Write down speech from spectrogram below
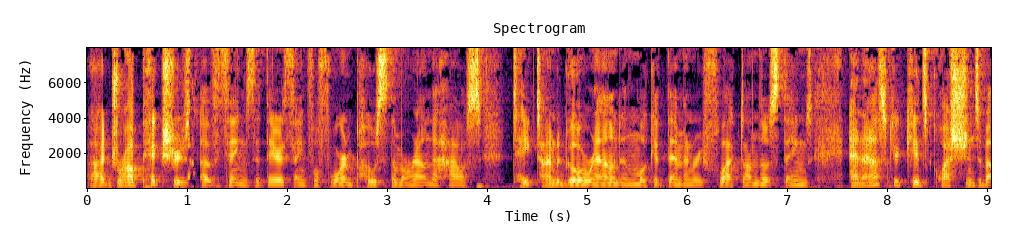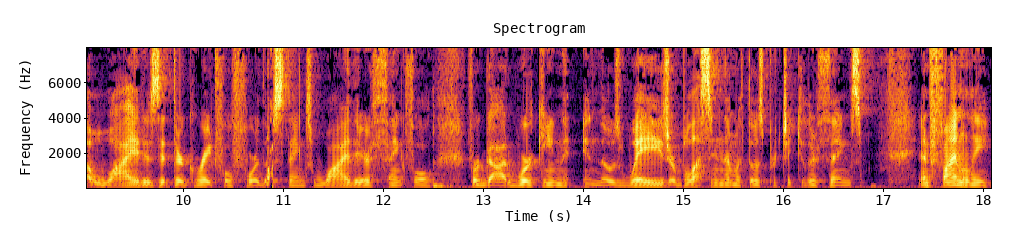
uh, draw pictures of things that they are thankful for and post them around the house. Take time to go around and look at them and reflect on those things and ask your kids questions about why it is that they're grateful for those things, why they are thankful for God working in those ways or blessing them with those particular things. And finally,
